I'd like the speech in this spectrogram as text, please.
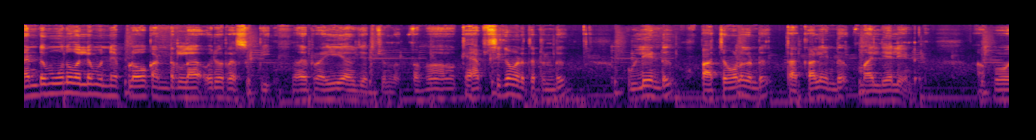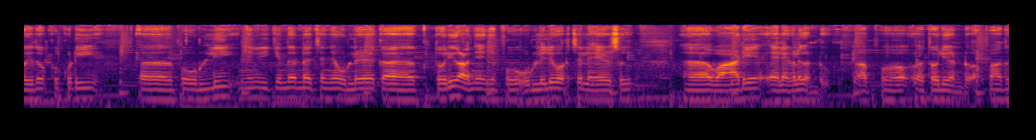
രണ്ട് മൂന്ന് കൊല്ലം മുന്നേ എപ്പോഴോ കണ്ടുള്ള ഒരു റെസിപ്പി അത് ട്രൈ ചെയ്യാൻ വിചാരിച്ചിരുന്നു. അപ്പോൾ ക്യാപ്സിക്കം എടുത്തിട്ടുണ്ട്. ഉള്ളിയുണ്ട് പച്ചമുളകുണ്ട് തക്കാളിയുണ്ട് മല്ലിയിലയുണ്ട്. അപ്പോൾ ഇതൊക്കെ കൂടി ഇപ്പോൾ ഉള്ളി ഇങ്ങനെ ഇരിക്കുന്നതെന്ന് വെച്ച് കഴിഞ്ഞാൽ ഉള്ളി തൊലി കളഞ്ഞു കഴിഞ്ഞപ്പോൾ ഉള്ളിൽ കുറച്ച് ലെയേഴ്സ് വാടിയ ഇലകൾ കണ്ടു. അപ്പോൾ തൊലി കണ്ടു. അപ്പോൾ അത്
